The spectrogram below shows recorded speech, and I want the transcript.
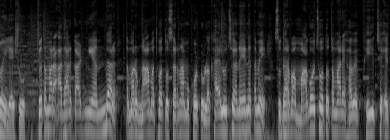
જોઈ લેશું. જો તમારા આધાર કાર્ડની અંદર તમારું નામ અથવા તો સરનામું ખોટું લખાયેલું છે અને એને તમે સુધારવા માગો છો, તો તમારે હવે ફી છે એ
